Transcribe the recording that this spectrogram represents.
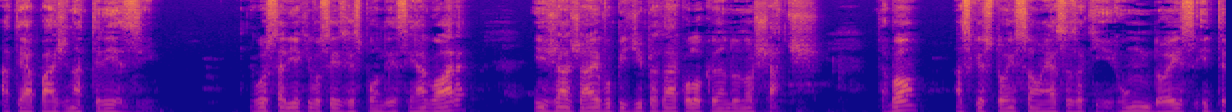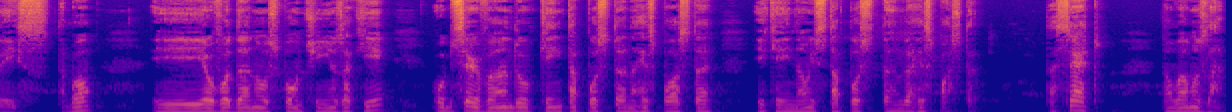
Até a página 13. Eu gostaria que vocês respondessem agora e já já eu vou pedir para estar colocando no chat. Tá bom? As questões são essas aqui: um, dois e três, tá bom? E eu vou dando os pontinhos aqui, observando quem está postando a resposta e quem não está postando a resposta. Tá certo? Então vamos lá.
